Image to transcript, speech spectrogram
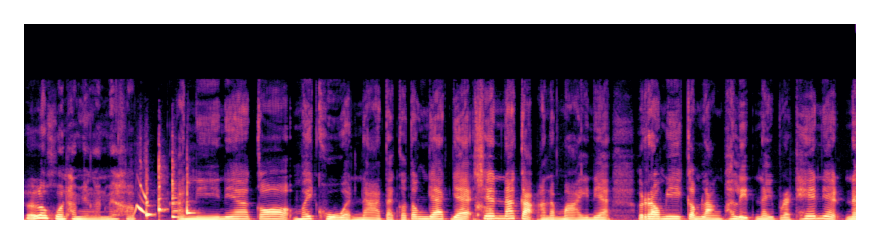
แล้วเราควรทำอย่างนั้นไหมครับอันนี้เนี่ยก็ไม่ควรนะ แต่ก็ต้องแยกแยะ เช่นหน้ากากอนามัยเนี่ย เรามีกำลังผลิตในประเทศเนี่ยใน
